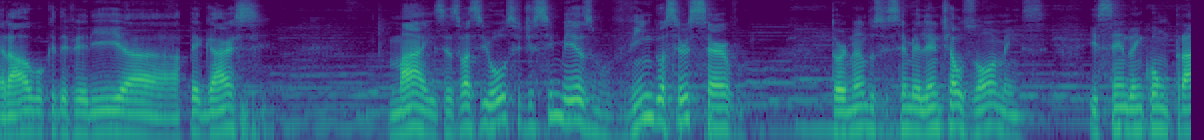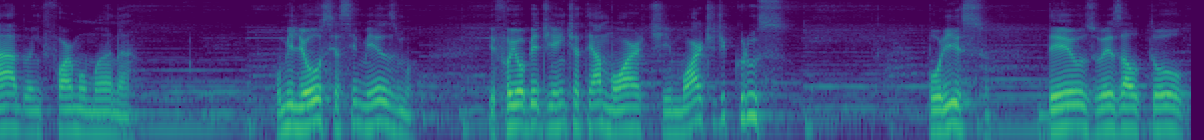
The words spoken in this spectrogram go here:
era algo que deveria apegar-se, mas esvaziou-se de si mesmo, vindo a ser servo, tornando-se semelhante aos homens e sendo encontrado em forma humana. Humilhou-se a si mesmo e foi obediente até a morte e morte de cruz. Por isso, Deus o exaltou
